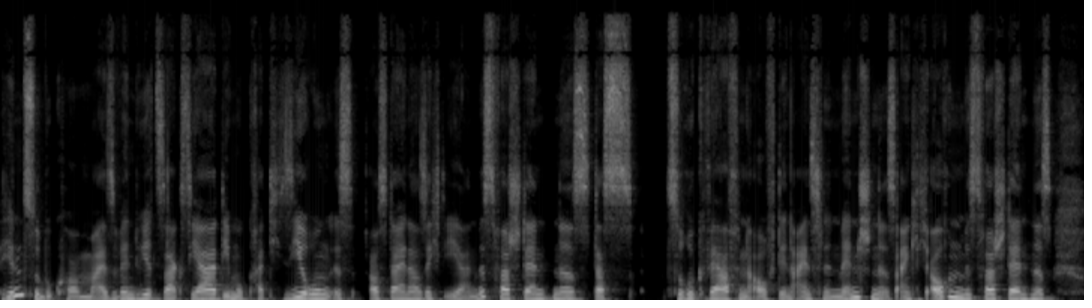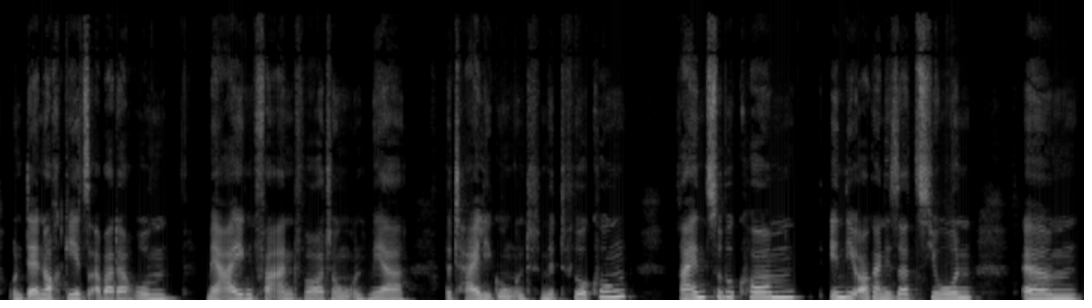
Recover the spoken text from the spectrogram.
hinzubekommen? Also wenn du jetzt sagst, ja, Demokratisierung ist aus deiner Sicht eher ein Missverständnis, das Zurückwerfen auf den einzelnen Menschen ist eigentlich auch ein Missverständnis. Und dennoch geht es aber darum, mehr Eigenverantwortung und mehr Beteiligung und Mitwirkung reinzubekommen in die Organisation ähm,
